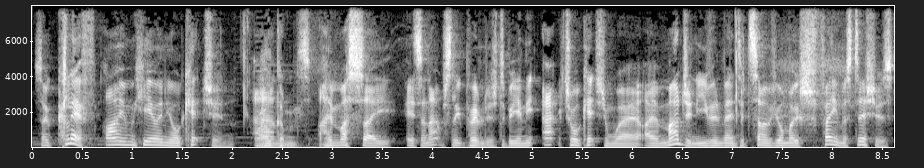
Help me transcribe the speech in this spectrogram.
So, Cliff, I'm here in your kitchen, and Welcome. I must say it's an absolute privilege to be in the actual kitchen where I imagine you've invented some of your most famous dishes.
